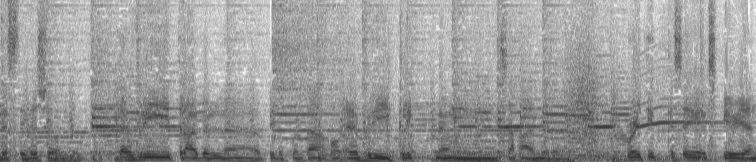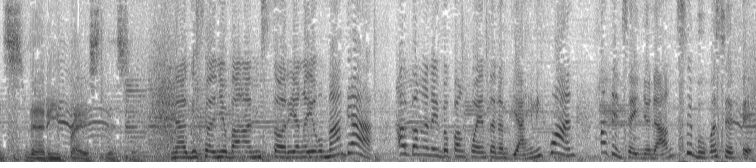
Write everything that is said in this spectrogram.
destination. Every travel na pinupuntahan ko, every click ng sa camera, worth it kasi experience very priceless. Nagustuhan niyo ba ang aming storya ngayong umaga? Abangan na iba pang kwento ng biyahe ni Juan, hatid sa inyo ng Cebu Pacific.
